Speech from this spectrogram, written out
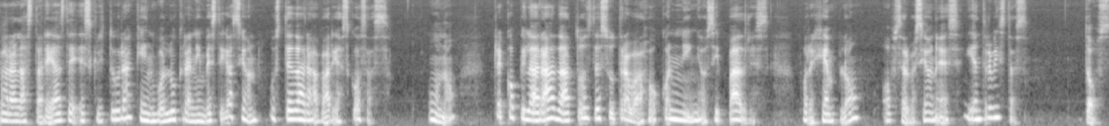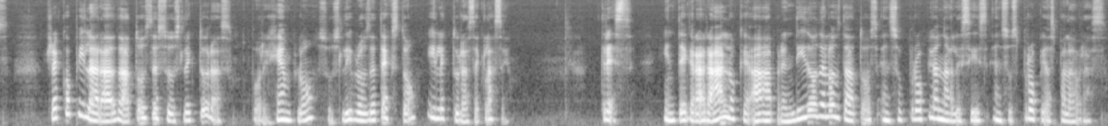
Para las tareas de escritura que involucran investigación, usted hará varias cosas. 1. Recopilará datos de su trabajo con niños y padres, por ejemplo, observaciones y entrevistas. 2. Recopilará datos de sus lecturas, por ejemplo, sus libros de texto y lecturas de clase. 3. Integrará lo que ha aprendido de los datos en su propio análisis en sus propias palabras.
